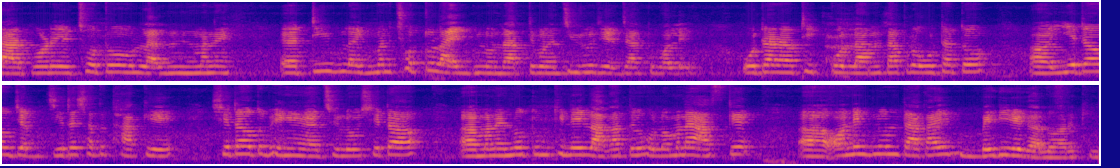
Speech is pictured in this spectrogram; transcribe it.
তারপরে ছোট মানে টিউব লাইট মানে ছোট্ট লাইটগুলো রাত্রিবেলা জিরো যে, যাকে বলে ওটা ঠিক করলাম। তারপরে ওটা তো ইয়েটাও যেটার সাথে থাকে, সেটাও তো ভেঙে গেছিল। সেটা মানে নতুন কিনে লাগাতে হলো। মানে আজকে অনেকগুলো টাকাই বেরিয়ে গেল আর কি।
